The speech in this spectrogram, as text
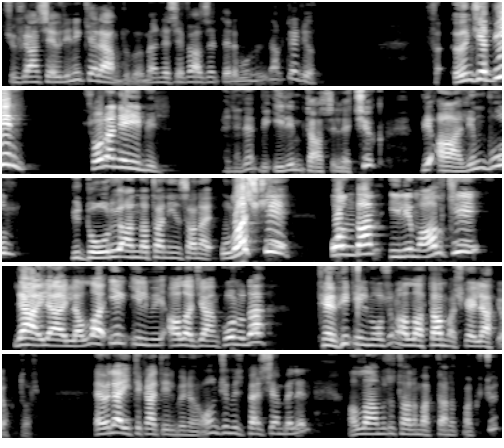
Süfyan Sevri'nin kelamıdır. Ömer Nesefi Hazretleri bunu naklediyor. Önce bil, sonra neyi bil? E neden? Bir ilim tahsiline çık, bir alim bul, bir doğruyu anlatan insana ulaş ki ondan ilim al ki La ilahe illallah ilk ilmi alacağın konuda tevhid ilmi olsun Allah'tan başka ilah yoktur. Evvela itikat ilmini. Onun için biz perşembeleri Allah'ımızı tanımak, tanıtmak için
